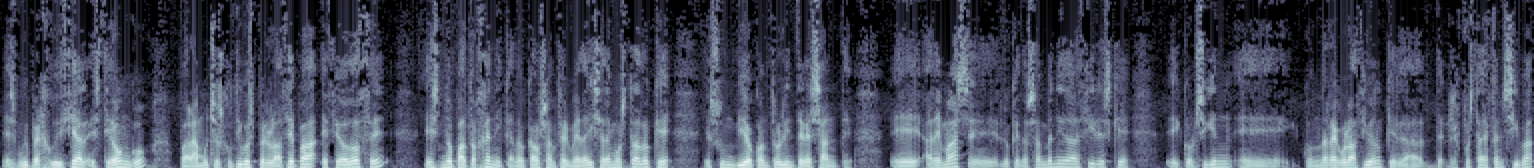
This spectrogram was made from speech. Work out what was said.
Es muy perjudicial este hongo para muchos cultivos, pero la cepa FO12 es no patogénica, no causa enfermedad y se ha demostrado que es un biocontrol interesante. Eh, además, eh, lo que nos han venido a decir es que eh, consiguen con una regulación que la respuesta defensiva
